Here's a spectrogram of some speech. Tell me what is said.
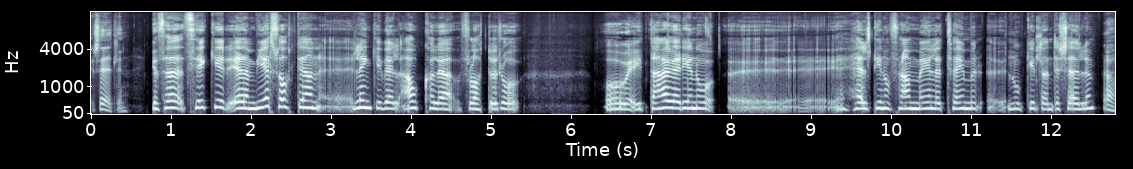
seðlinn. Já, það þykir, eða mér þótti hann eh, lengi vel ákvæmlega flottur og, og í dag er ég nú, uh, held ég nú fram eiginlega tveimur uh, nú gildandi seðlum, Já,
